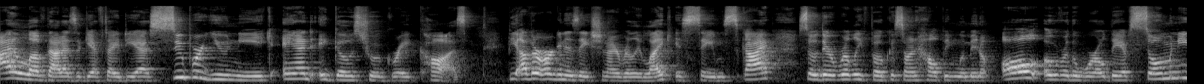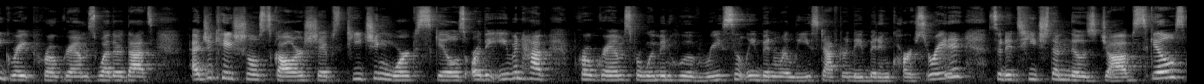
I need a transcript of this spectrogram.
I love that as a gift idea, super unique, and it goes to a great cause. The other organization I really like is Same Sky. So they're really focused on helping women all over the world. They have so many great programs, whether that's educational scholarships, teaching work skills, or they even have programs for women who have recently been released after they've been incarcerated. So to teach them those job skills.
